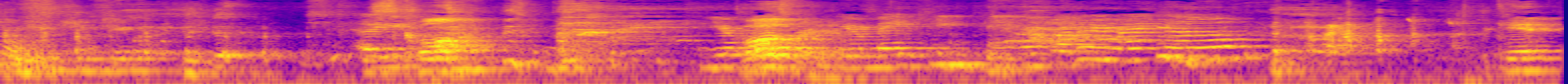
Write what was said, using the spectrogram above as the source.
Are you, Claw. you're, Pause him. you're making peanut butter right now? I can't.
